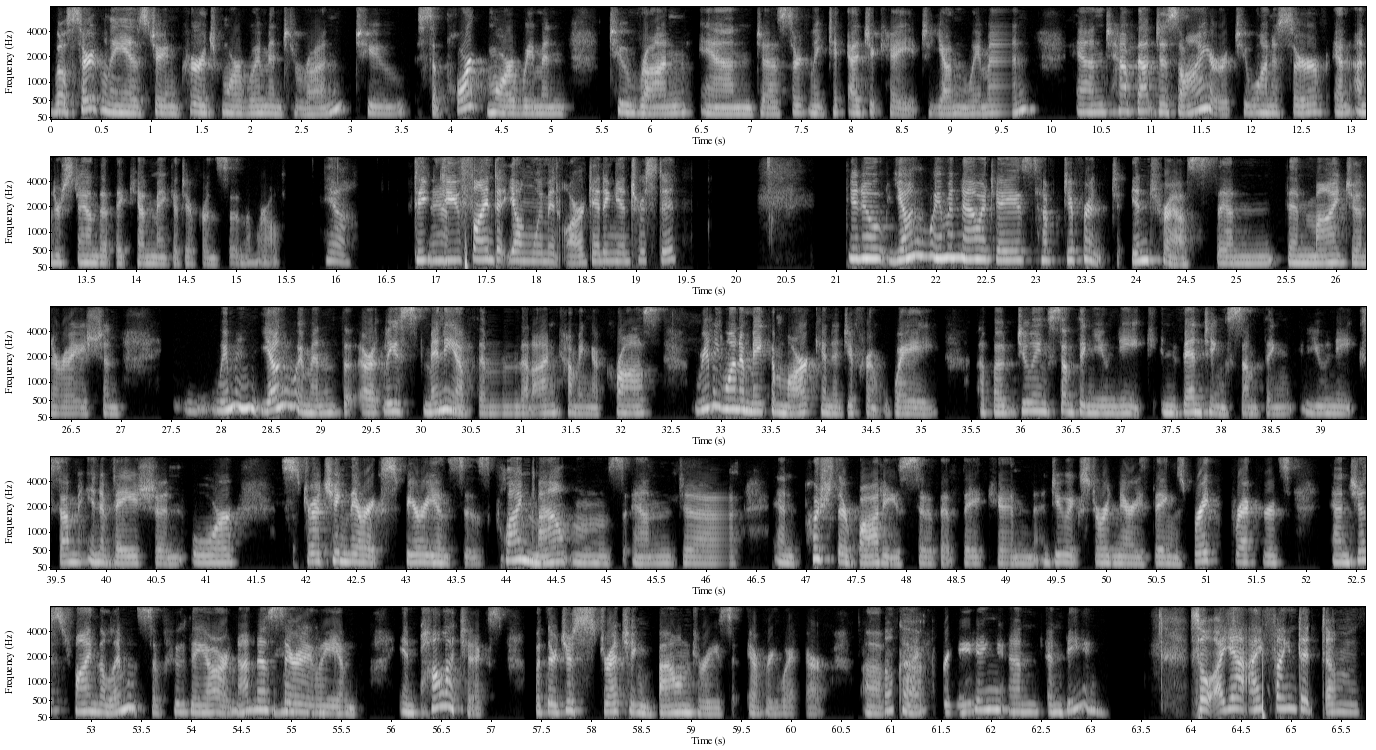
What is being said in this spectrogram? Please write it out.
well, certainly is to encourage more women to run, to support more women to run, and uh, certainly to educate young women and have that desire to want to serve and understand that they can make a difference in the world. Yeah. Do, yeah. do you find that young women are getting interested? You know, young women nowadays have different interests than than my generation women, young women, or at least many of them that I'm coming across, really want to make a mark in a different way about doing something unique, inventing something unique, some innovation, or stretching their experiences, climb mountains, and uh, and push their bodies so that they can do extraordinary things, break records, and just find the limits of who they are. Not mm-hmm. necessarily in in politics, but they're just stretching boundaries everywhere of okay. uh, creating and, and being. So, uh, yeah, I find that um,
